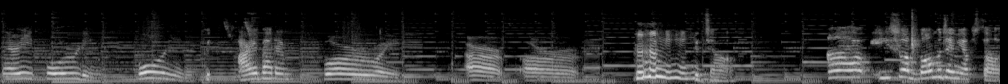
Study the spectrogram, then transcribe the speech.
very boring. boring. 그 R 발음 boring. R R. 그쵸. 아, 이 수업 너무 재미없어.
